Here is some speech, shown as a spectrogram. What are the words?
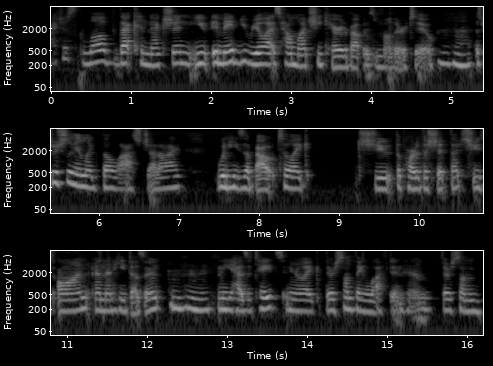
I just love that connection. You it made you realize how much he cared about his mother too. Mm-hmm. Especially in like The Last Jedi when he's about to like shoot the part of the ship that she's on and then he doesn't Mm-hmm. and he hesitates and you're like there's something left in him. There's some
